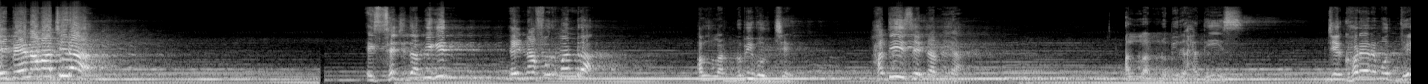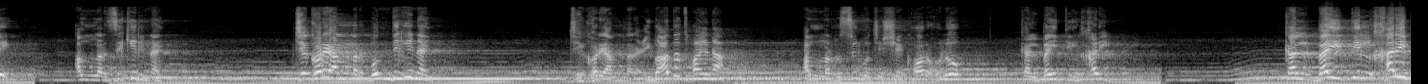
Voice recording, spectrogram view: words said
এই বেনামাজিরা? এই সেজদা বিহীন এই নাফরমানরা? আল্লাহ নবী বলছে, হাদিস এটা মিয়া। আল্লাহ নবীর হাদিস যে ঘরের মধ্যে আল্লাহর জিকির নাই যে ঘরে আল্লাহর বন্দিগি নাই যে ঘরে আল্লাহর ইবাদত হয় না আল্লাহ রসুল বলছে সে ঘর হলো কাল বাইতিল খারিব। কাল বাইতিল খারিব।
